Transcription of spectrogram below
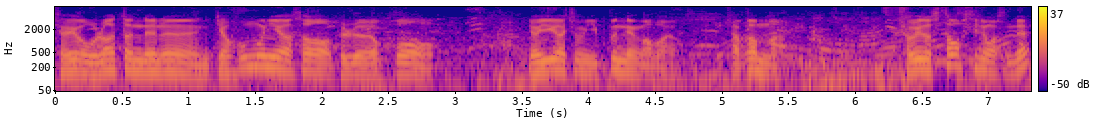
저희가 올라왔던 데는 이렇게 후문이어서 별로였고 여기가 좀 이쁜 데인가 봐요. 잠깐만. 저기도 스타벅스 있는 것 같은데?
